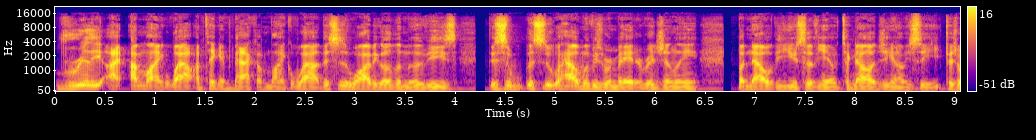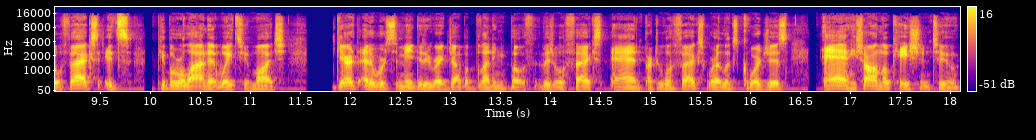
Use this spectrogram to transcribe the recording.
really, I, I'm like, wow. I'm taken back. I'm like, wow. This is why we go to the movies. This is this is how movies were made originally. But now with the use of you know technology and obviously visual effects, it's people rely on it way too much. Gareth Edwards to me did a great job of blending both visual effects and practical effects, where it looks gorgeous, and he shot on location too.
